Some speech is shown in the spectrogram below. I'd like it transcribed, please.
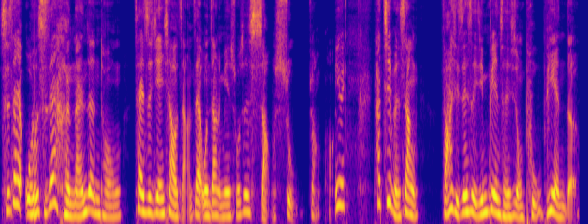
实在我实在很难认同蔡志坚校长在文章里面说这是少数状况，因为他基本上罚写这件事已经变成一种普遍的、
